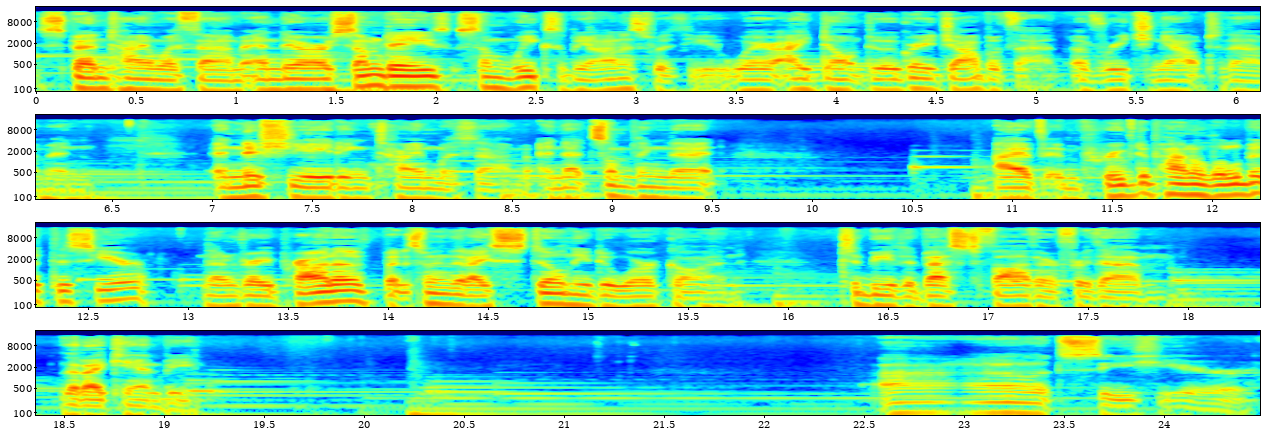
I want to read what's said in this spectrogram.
spend time with them. And there are some days, some weeks, I'll be honest with you, where I don't do a great job of that, of reaching out to them and initiating time with them. And that's something that I've improved upon a little bit this year that I'm very proud of, but it's something that I still need to work on to be the best father for them that I can be. Uh, let's see here.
